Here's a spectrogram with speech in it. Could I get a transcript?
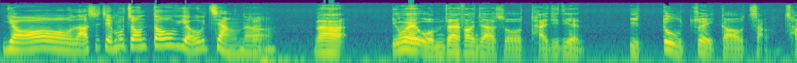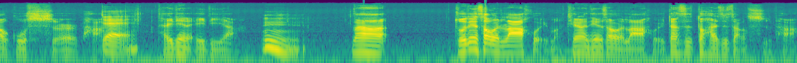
有老师节目中都有讲呢。那因为我们在放假的时候，台积电一度最高涨超过十二趴。对，台积电的 ADR，嗯，那昨天稍微拉回嘛，前两天稍微拉回，但是都还是涨十趴。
